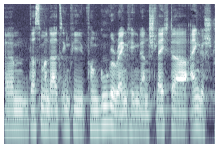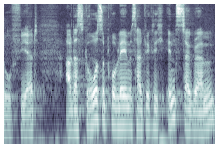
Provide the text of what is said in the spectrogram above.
ähm, dass man da jetzt irgendwie vom Google-Ranking dann schlechter eingestuft wird. Aber das große Problem ist halt wirklich Instagram.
